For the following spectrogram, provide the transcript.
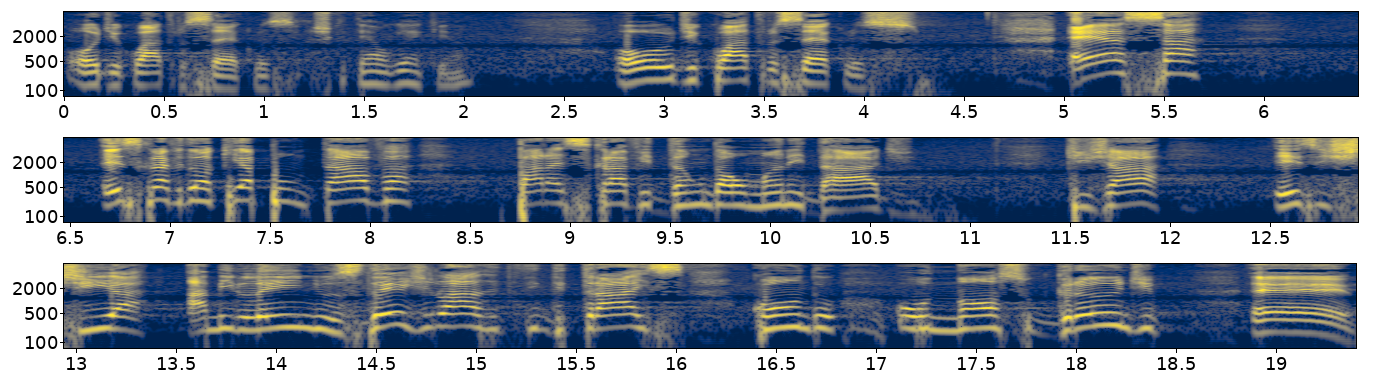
ou de quatro séculos. Acho que tem alguém aqui, não? Ou de quatro séculos. Essa escravidão aqui apontava para a escravidão da humanidade, que já existia há milênios, desde lá de, trás, quando o nosso grande é,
